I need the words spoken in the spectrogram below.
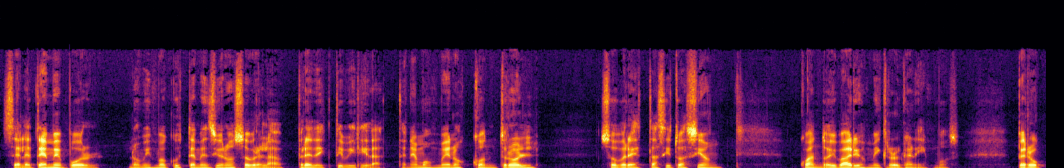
Se le teme por lo mismo que usted mencionó sobre la predictibilidad. Tenemos menos control sobre esta situación cuando hay varios microorganismos. Pero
